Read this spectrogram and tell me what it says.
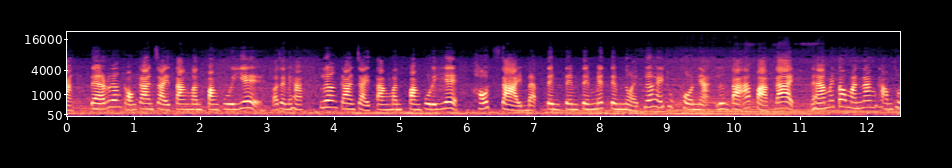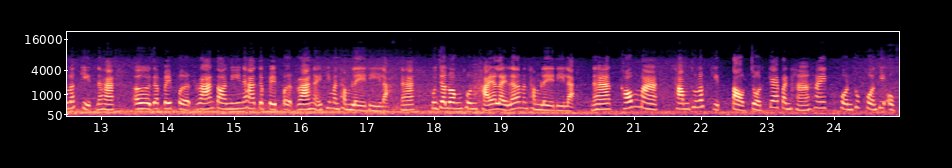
ตังค์แต่เรื่องของการจ่ายตังค์มันปังปุริเย่เข้าใจไหมคะเรื่องการจ่ายตังค์มันปังปุริเย่ เขาจ่ายแบบเต็มเต็มเต็มเม็ดเต็มหน่วยเพื่อให้ทุกคนเนี่ยลืมตาอ้าปากได้นะคะไม่ต้องมานั่งทำธุรกิจนะคะเออจะไปเปิดร้านตอนนี้นะคะจะไปเปิดร้านไหนที่มันทำเลดีล่ะนะคะคุณจะลงทุนขายอะไรแล้วมันทำเลดีล่ะนะคะเขามาทำธุรกิจตอบโจทย์แก้ปัญหาให้คนทุกคนที่อก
